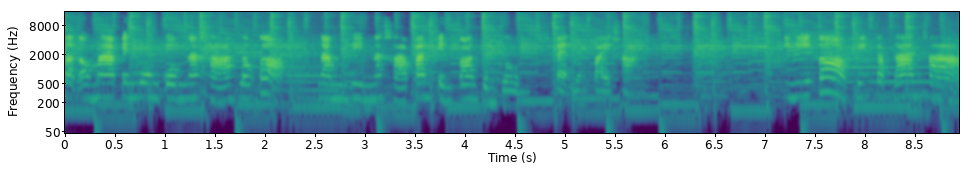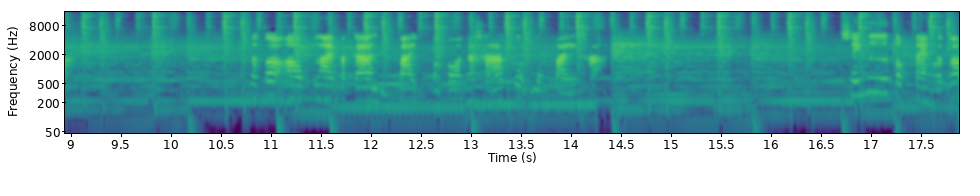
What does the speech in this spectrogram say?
ตัดออกมาเป็นวงกลมนะคะ แล้วก็นำดินนะคะ ปั้นเป็นก้อนกลมๆแปะลงไปค่ะ ทีนี้ก็พลิกกลับด้านค่ะ แล้วก็เอาปลายปากกาหรือปลายอุปกรณ์นะคะ กดลงไปค่ะ ใช้มือตกแต่งแล้วก็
